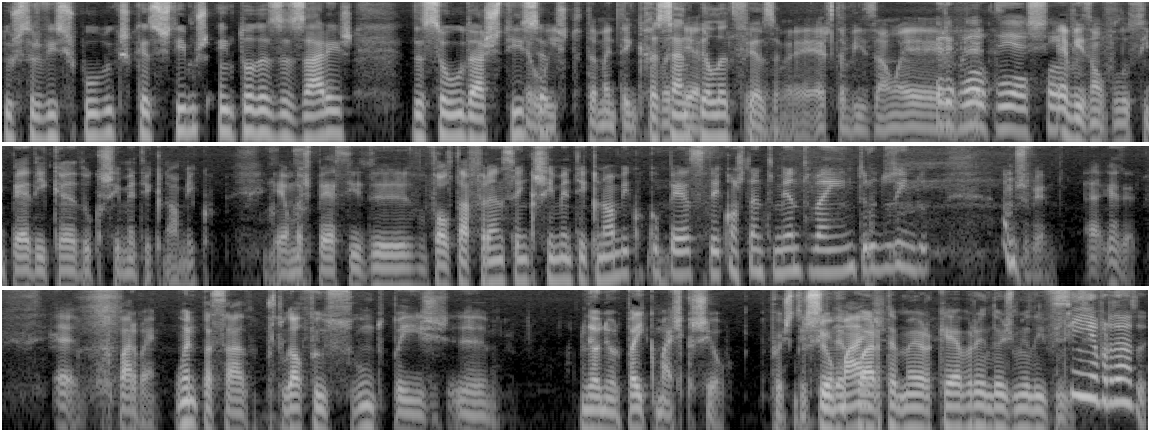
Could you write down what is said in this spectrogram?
dos serviços públicos que assistimos em todas as áreas da saúde à justiça, Eu isto também tem que passando rebater, pela defesa. Esta visão é, é, é a visão velocipédica do crescimento económico. É uma espécie de volta à França em crescimento económico que o PSD constantemente vem introduzindo. Vamos vendo. Ah, quer dizer, uh, repare bem, o ano passado Portugal foi o segundo país uh, da União Europeia que mais cresceu. Depois ter sido a mais... quarta maior quebra em 2020. Sim, é verdade.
